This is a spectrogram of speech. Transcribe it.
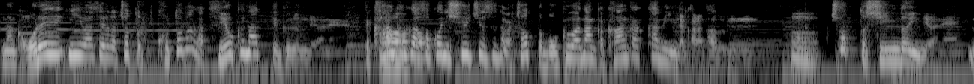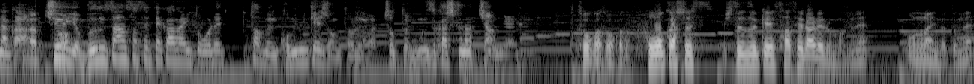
なんか俺に言わせるとちょっと言葉が強くなってくるんだよね。で、感覚がそこに集中するのがちょっと僕はなんか感覚過敏だから多分、うん。ちょっとしんどいんだよね。なんか注意を分散させていかないと俺多分コミュニケーション取るのがちょっと難しくなっちゃうんだよね。そうかそうか。フォーカスし続けさせられるもんね。オンラインだとね。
